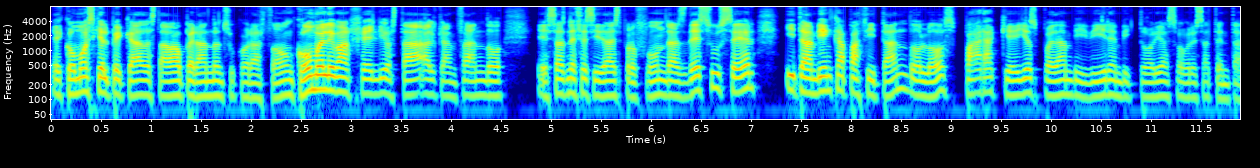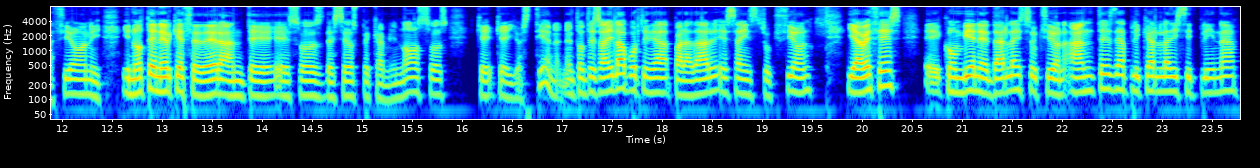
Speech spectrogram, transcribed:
eh, cómo es que el pecado estaba operando en su corazón, cómo el Evangelio está alcanzando esas necesidades profundas de su ser y también capacitándolos para que ellos puedan vivir en victoria sobre esa tentación y, no tener que ceder ante esos deseos pecaminosos que ellos tienen. Entonces hay la oportunidad para dar esa instrucción y a veces eh, conviene dar la instrucción antes de aplicar la disciplina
